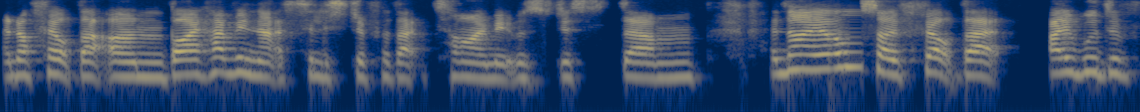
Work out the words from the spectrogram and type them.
And I felt that um, by having that solicitor for that time, it was just. Um, and I also felt that I would have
